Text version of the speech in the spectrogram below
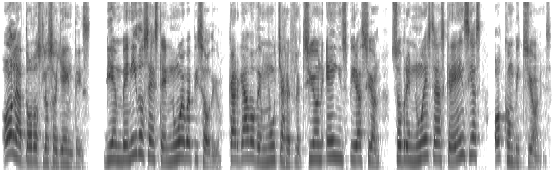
Hola a todos los oyentes. Bienvenidos a este nuevo episodio, cargado de mucha reflexión e inspiración sobre nuestras creencias o convicciones.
